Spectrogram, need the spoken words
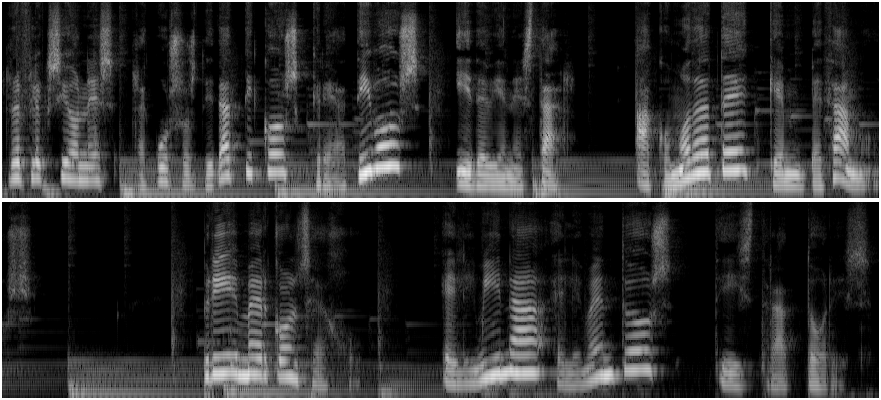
reflexiones, recursos didácticos, creativos y de bienestar. Acomódate que empezamos. Primer consejo. Elimina elementos distractores.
